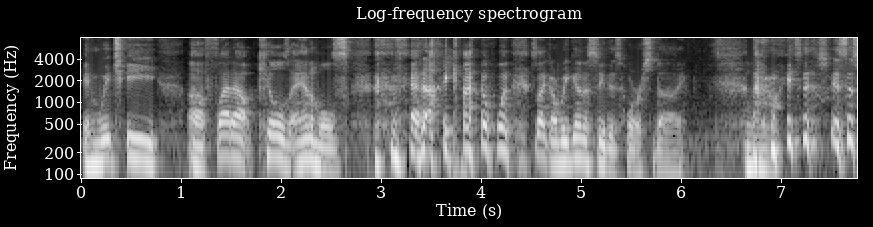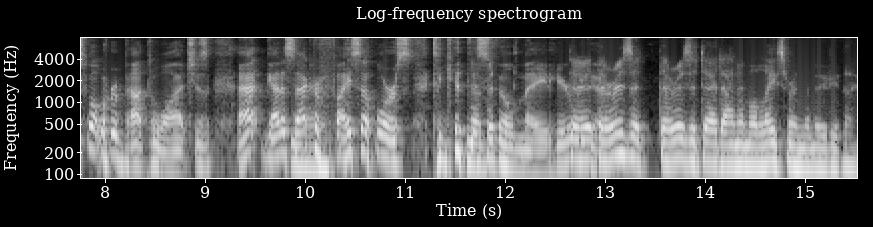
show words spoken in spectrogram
in which he uh, flat out kills animals that I kind of want. It's like, are we going to see this horse die? is, this, is this what we're about to watch? Is that got to sacrifice a horse to get this but film made? Here we there, go. there is a there is a dead animal later in the movie, though.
